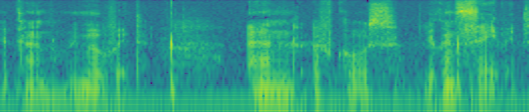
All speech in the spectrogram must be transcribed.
you can remove it, and of course you can save it.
